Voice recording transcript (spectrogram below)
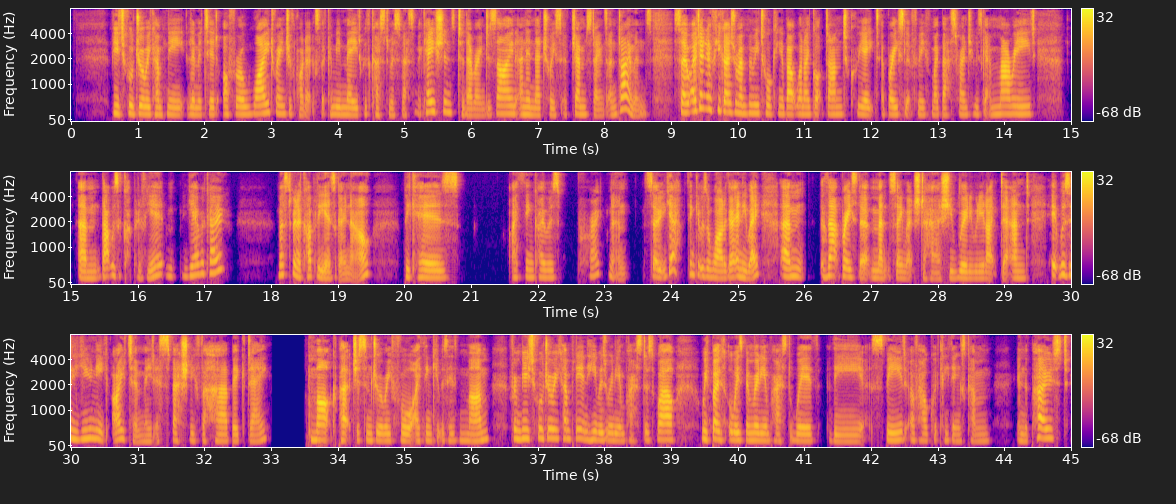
Beautiful Jewellery Company Limited offer a wide range of products that can be made with customer specifications to their own design and in their choice of gemstones and diamonds. So, I don't know if you guys remember me talking about when I got Dan to create a bracelet for me for my best friend who was getting married. Um, that was a couple of year year ago. Must have been a couple of years ago now because I think I was pregnant. So yeah, I think it was a while ago. Anyway, um, that bracelet meant so much to her. She really, really liked it. And it was a unique item made especially for her big day. Mark purchased some jewellery for, I think it was his mum from Beautiful Jewellery Company, and he was really impressed as well. We've both always been really impressed with the speed of how quickly things come in the post,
